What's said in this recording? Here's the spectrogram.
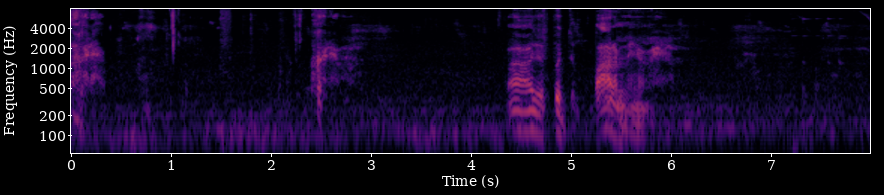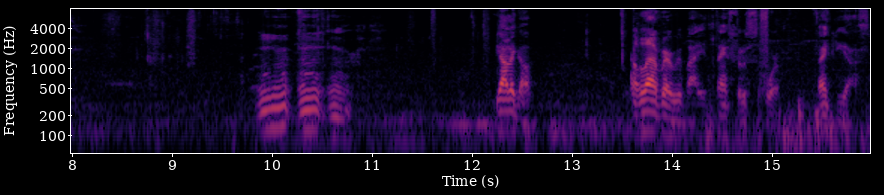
Look at that. Look at that. Oh, I just put the bottom in there, man. Mm-mm-mm. Gotta go. I love everybody. Thanks for the support. Thank you, guys.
